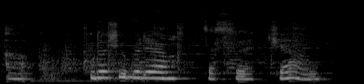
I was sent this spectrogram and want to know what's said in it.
a u dalšího videa zase čau.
